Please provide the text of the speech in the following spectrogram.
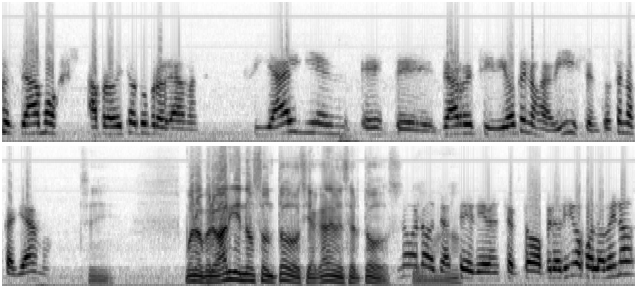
llamo, aprovecho tu programa. Si alguien este, ya recibió, que nos avise, entonces nos callamos. Sí. Bueno, pero alguien no son todos y acá deben ser todos. No, no, ya sé, deben ser todos, pero digo por lo menos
